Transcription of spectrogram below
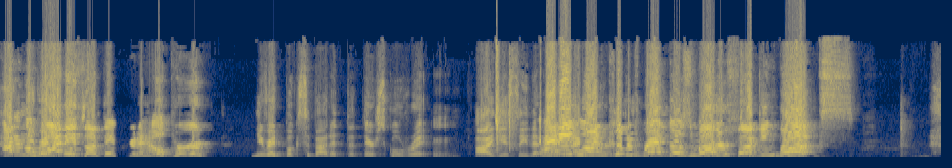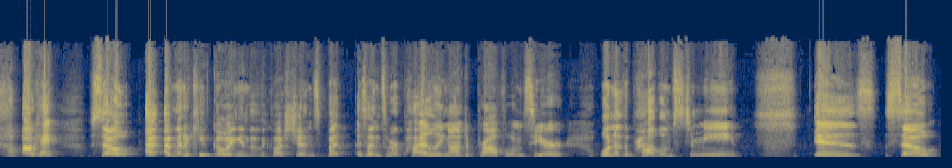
I don't know read why they books- thought they were going to help her. You read books about it that their school written. Obviously, that Anyone could have read those motherfucking books. Okay, so I, I'm going to keep going into the questions, but since we're piling onto problems here, one of the problems to me is so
